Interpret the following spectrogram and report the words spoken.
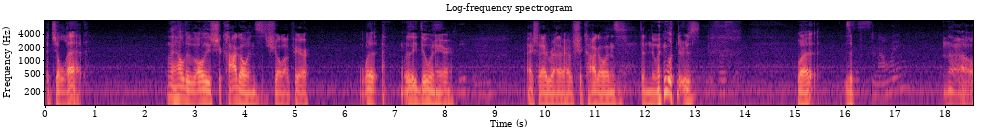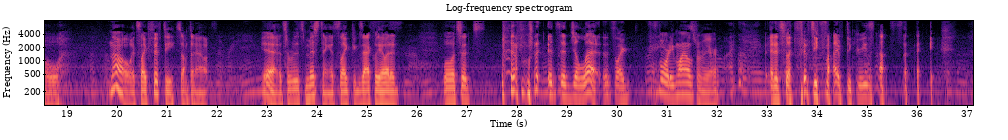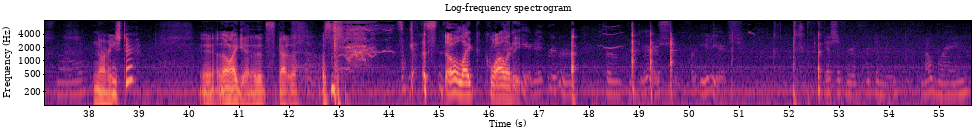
at Gillette. When the hell did all these Chicagoans show up here? What what are they doing here? Actually, I'd rather have Chicagoans than New Englanders. Is this, What? Is is it? snowing? No. No, it's like 50 something out. Is it raining? Yeah, it's it's misting. It's like exactly how it. Snow. Well, it's it's it's in Gillette. It's like Right. 40 miles from oh, here, Oh, thought maybe and it's like 55 degrees outside. I thought it was snow. Nor'easter? Yeah, no, I get it. It's got a, a it's got a snow-like quality. Idiot. For idiots. For idiots. I guess if you're a freaking no brain,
